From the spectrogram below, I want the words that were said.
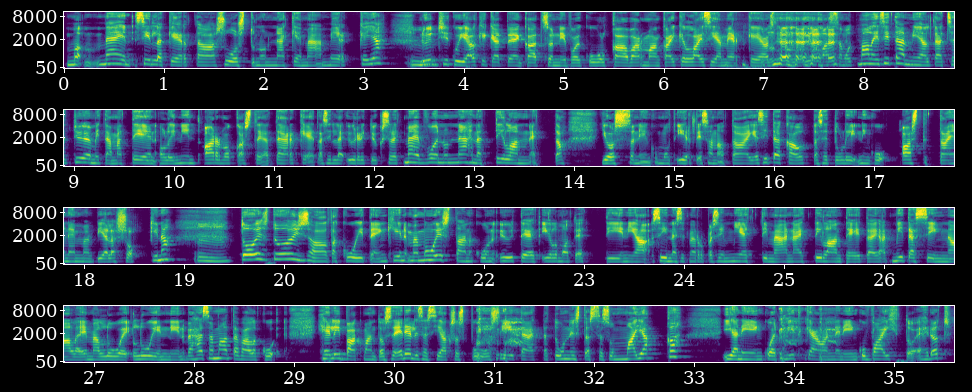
mä, mä en sillä kertaa suostunut näkemään merkkejä. Mm. Nyt kun jälkikäteen katson, niin voi kuulkaa varmaan kaikenlaisia merkkejä ilmassa, mutta mä olin sitä mieltä, että se työ, mitä mä teen, oli niin arvokasta ja tärkeää sille yritykselle, että mä en voinut nähdä tilannetta, jossa niin mut irtisanotaan ja sitä kautta se tuli niin astetta enemmän vielä shokkina. Mm. Tois, toisaalta kuitenkin, mä muistan, kun YT ilmoitettiin ja siinä sitten mä rupesin miettimään näitä tilanteita ja että mitä signaaleja mä luin, niin vähän samalla tavalla kuin Heli Backman tuossa edellisessä jaksossa puhuu siitä, että tunnista se sun majakka ja niin kuin, että mitkä on ne niin kuin vaihtoehdot.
